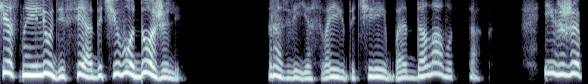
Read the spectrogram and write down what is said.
Честные люди все, а до чего дожили?» Разве я своих дочерей бы отдала вот так? Их же...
